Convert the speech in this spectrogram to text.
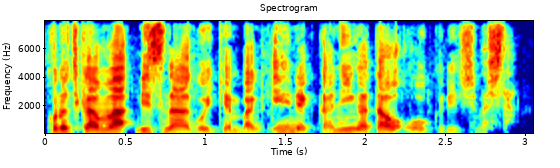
この時間はリスナーご意見番いいねっか新潟をお送りしました。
